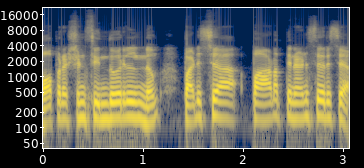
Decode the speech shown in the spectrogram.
ഓപ്പറേഷൻ സിന്ദൂരിൽ നിന്നും പഠിച്ച പാഠത്തിനനുസരിച്ച്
